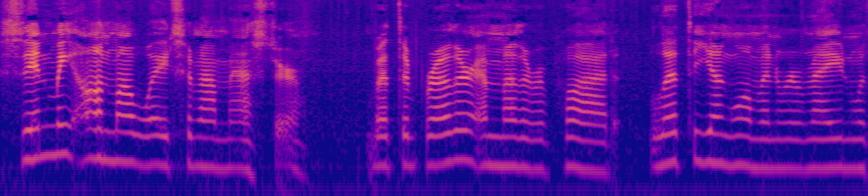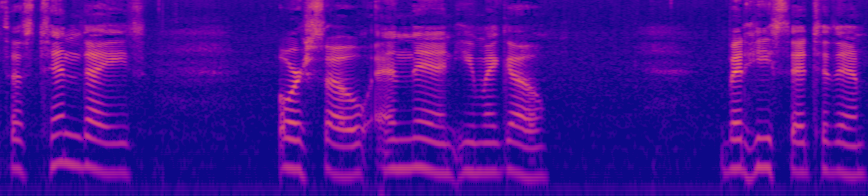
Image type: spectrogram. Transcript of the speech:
Send me on my way to my master. But the brother and mother replied, Let the young woman remain with us ten days or so, and then you may go. But he said to them,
